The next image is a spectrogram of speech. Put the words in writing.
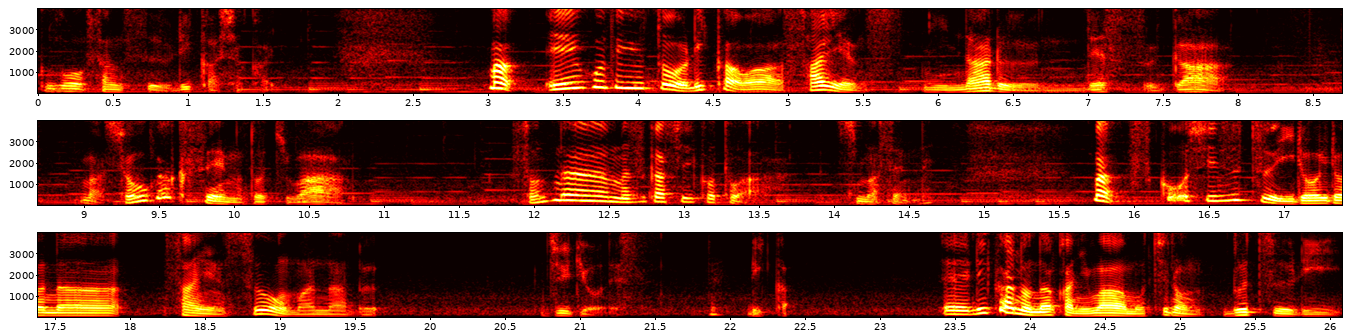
国語算数理科社会。まあ英語で言うと理科はサイエンスになるんですがまあ小学生の時はそんな難しいことはしませんね。まあ少しずついろいろなサイエンスを学ぶ授業です。ね、理科。えー、理科の中にはもちろん物理、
